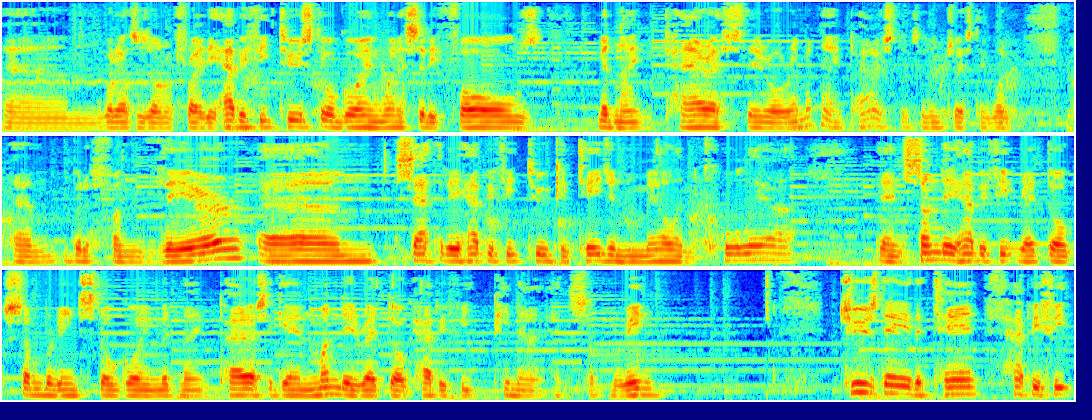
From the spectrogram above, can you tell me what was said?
Um, what else is on on Friday? Happy Feet Two still going. A City Falls. Midnight in Paris, they're all. Midnight in Paris looks an interesting one. Um, a bit of fun there. Um, Saturday, Happy Feet 2, Contagion, Melancholia. Then Sunday, Happy Feet, Red Dog, Submarine, still going. Midnight in Paris again. Monday, Red Dog, Happy Feet, Pina, and Submarine. Tuesday, the 10th, Happy Feet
